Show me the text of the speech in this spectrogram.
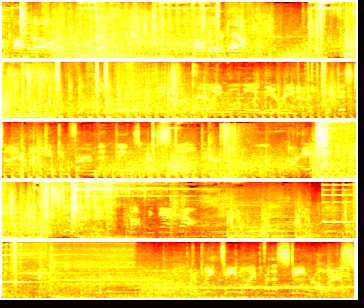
On top of the elevator. Elevator down. Things are rarely normal in the arena, but this time I can confirm that things are still paranormal. The Steamrollers.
